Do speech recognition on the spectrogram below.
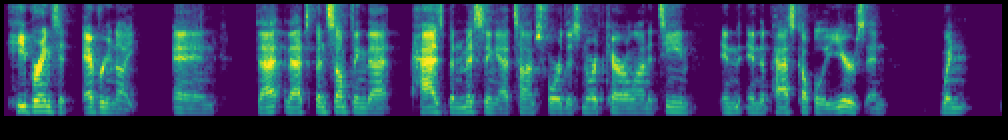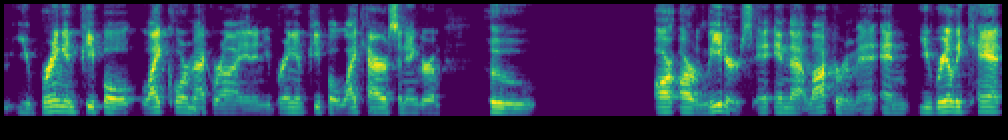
he brings it every night, and that that's been something that has been missing at times for this North Carolina team in in the past couple of years. And when you bring in people like Cormac Ryan and you bring in people like Harrison Ingram, who are are leaders in, in that locker room, and, and, you really can't.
